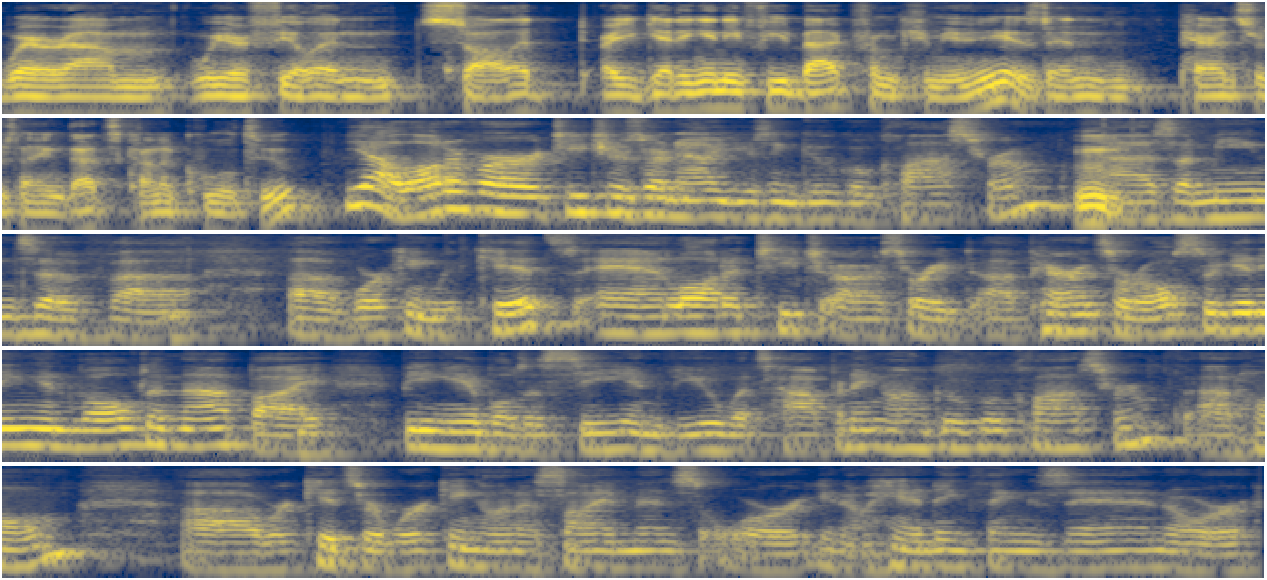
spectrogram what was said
where um, we are feeling solid. Are you getting any feedback from communities and parents are saying that's kind of cool too? Yeah, a lot of our teachers are now using Google Classroom mm. as a means of uh, of working with kids, and a lot of teach, uh, sorry, uh, parents are also getting involved in that by being able to see and view what's happening on Google Classroom at home, uh, where kids are working on assignments or you know handing things in or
